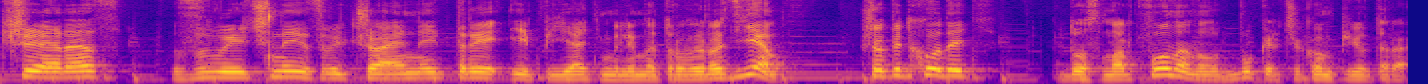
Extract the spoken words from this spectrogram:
через звичний звичайний 3,5 мм роз'єм, що підходить до смартфона, ноутбука чи комп'ютера.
